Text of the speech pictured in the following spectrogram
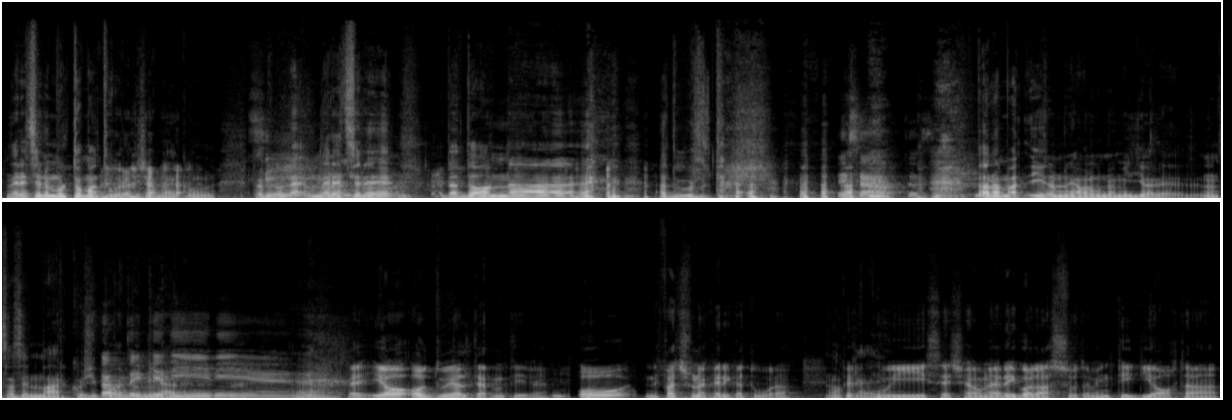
Una reazione molto matura, diciamo, ecco, Sì, una, una reazione molto. da donna adulta. Esatto, sì. No, no, ma io non ne ho una migliore, non so se Marco ci può Sbatto i illuminare. piedini. Eh, Beh, io ho due alternative. O ne faccio una caricatura, ok. per cui se c'è una regola assolutamente idiota,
